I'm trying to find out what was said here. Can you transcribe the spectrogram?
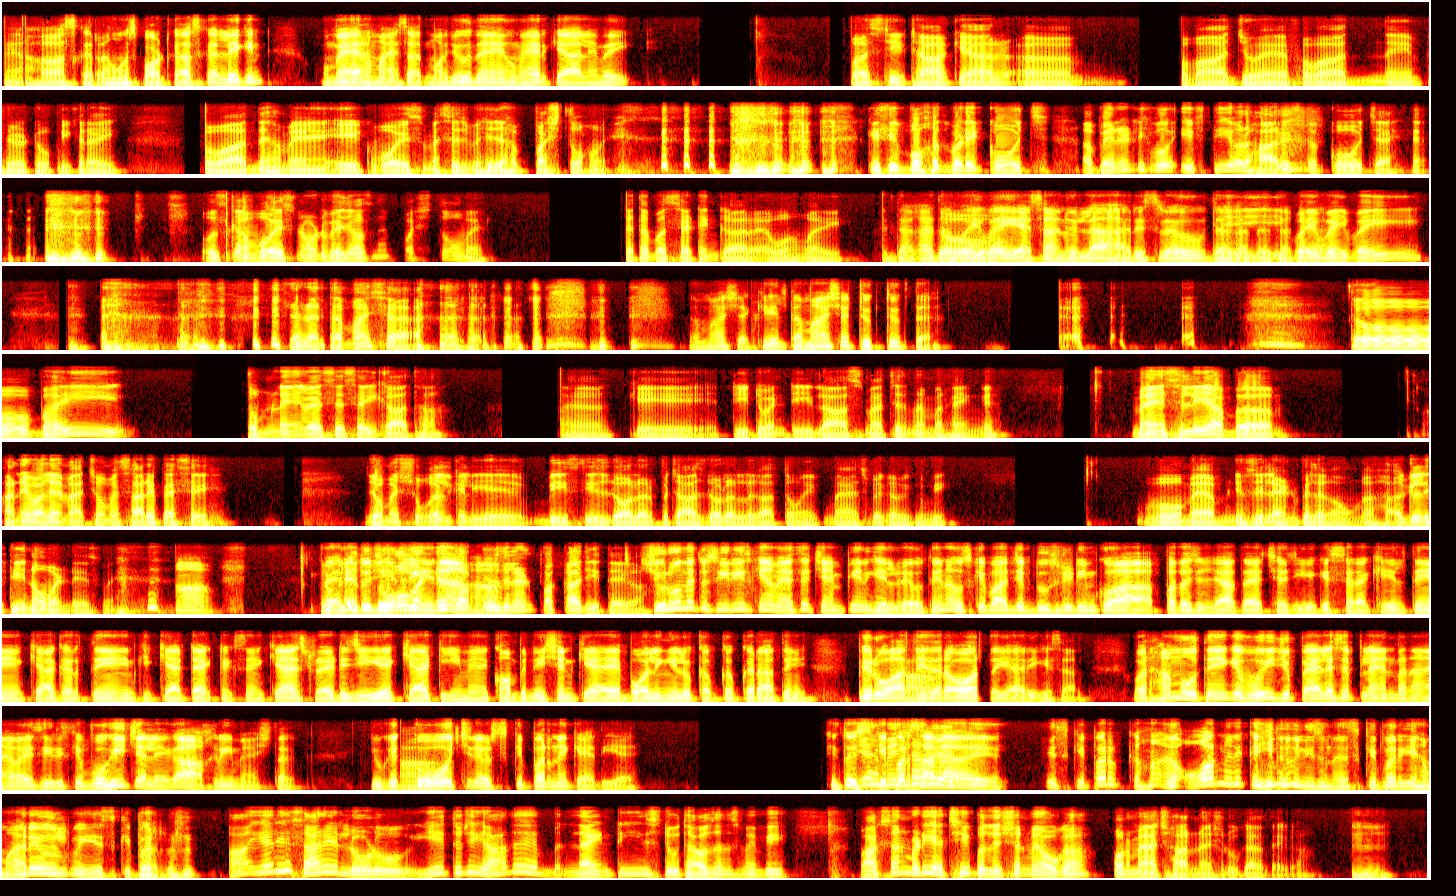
میں آغاز کر رہا ہوں اس پوڈ کاسٹ کا۔ لیکن عمیر ہمارے ساتھ موجود ہیں۔ عمیر، کیا حال ہیں بھائی؟ بس ٹھیک ٹھاک یار فواد جو ہے فواد نے پھر ٹوپی کرائی۔ فواد نے ہمیں ایک وائس میسج بھیجا پشتوں میں۔ کسی بہت بڑے کوچ اپیرنٹلی وہ افتی اور حارث کا کوچ ہے۔ اس کا وائس نوٹ بھیجا اس نے پشتوں میں۔ کہتا بس سیٹنگ کر رہا ہے وہ ہماری۔ دغا دو بھائی بھائی احسان اللہ حارث رہو دغا دو بھائی بھائی بھائی۔ ذرا تماشا تماشا کھیل تماشا ٹک ٹک تھا تو بھائی تم نے ویسے صحیح کہا تھا کہ ٹی ٹوینٹی لاسٹ میچز میں مرائیں گے میں اس لیے اب آنے والے میچوں میں سارے پیسے جو میں شغل کے لیے بیس تیس ڈالر پچاس ڈالر لگاتا ہوں ایک میچ پہ کبھی کبھی وہ میں اب نیوزی لینڈ پہ لگاؤں گا اگلے تینوں ون ڈیز میں۔ ہاں۔ پہلے تو جیت لیے نا ہاں۔ نیوزی لینڈ پکا جیتے گا۔ شروع میں تو سیریز کے ہم ایسے چیمپئن کھیل رہے ہوتے ہیں نا اس کے بعد جب دوسری ٹیم کو پتہ چل جاتا ہے اچھا جی یہ کس طرح کھیلتے ہیں کیا کرتے ہیں ان کی کیا ٹیکٹکس ہیں کیا اسٹریٹجی ہے کیا ٹیم ہے کمبینیشن کیا ہے بالنگ یہ لوگ کب کب کراتے ہیں پھر وہ آتے ہیں ہاں۔ ذرا اور تیاری کے ساتھ۔ اور ہم ہوتے ہیں کہ وہی جو پہلے سے پلان بنایا ہوا ہے سیریز کے وہی چلے گا آخری میچ تک۔ کیونکہ کوچ اور اسکپر نے کہہ دیا ہے۔ ایک تو اسکپر سالا اسکپر کہاں اور میں نے کہیں پہ بھی نہیں سنا اسکپر یہ ہمارے ملک میں اسکپر۔ ہاں یار یہ سارے لوڑو یہ تجھے یاد ہے نائنٹیز ٹو تھاؤزنڈ میں بھی پاکستان بڑی اچھی پوزیشن میں ہوگا اور میچ ہارنا شروع کر دے گا۔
